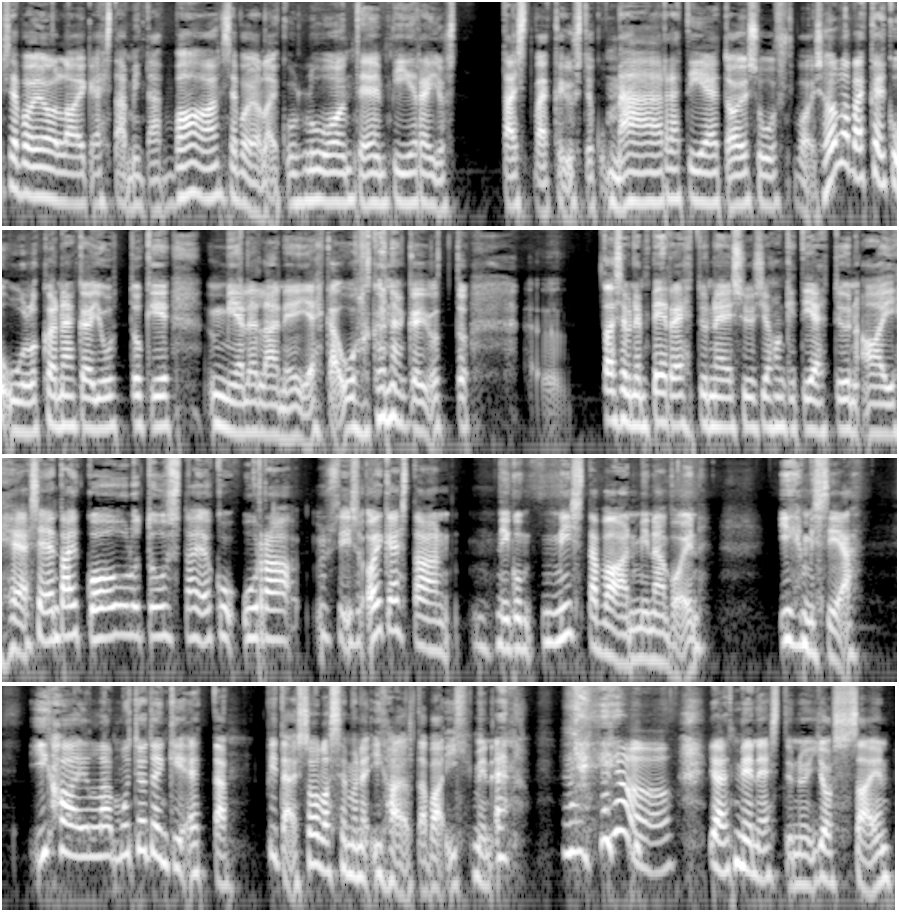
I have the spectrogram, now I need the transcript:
Se voi olla oikeastaan mitä vaan. Se voi olla joku luonteen piirre, just, tai sitten vaikka just joku määrätietoisuus. Voisi olla vaikka joku ulkonäköjuttukin. Mielellään ei ehkä ulkonäköjuttu. Tai semmoinen perehtyneisyys johonkin tiettyyn aiheeseen. Tai koulutus tai joku ura. Siis oikeastaan niin kuin mistä vaan minä voin ihmisiä ihailla. Mutta jotenkin, että pitäisi olla semmoinen ihailtava ihminen. Joo. ja että menestynyt jossain,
